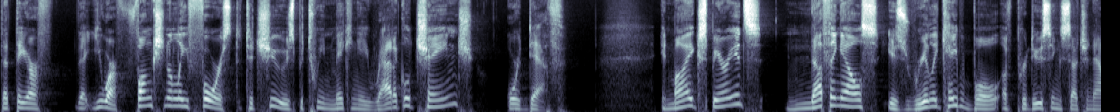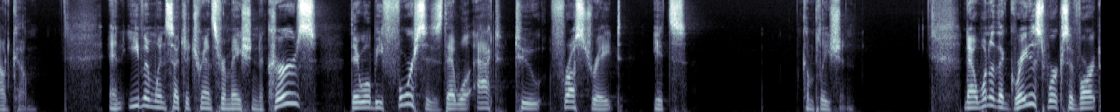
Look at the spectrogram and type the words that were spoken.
that they are that you are functionally forced to choose between making a radical change or death. In my experience, nothing else is really capable of producing such an outcome. And even when such a transformation occurs, there will be forces that will act to frustrate its completion. Now, one of the greatest works of art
